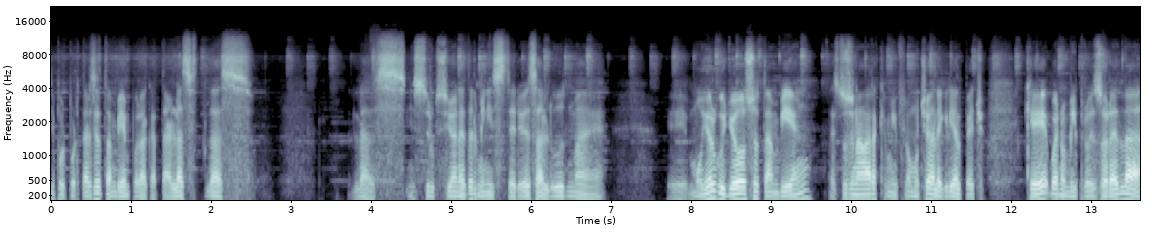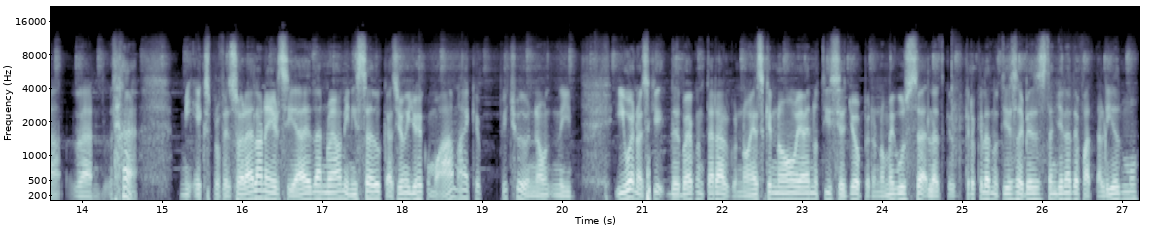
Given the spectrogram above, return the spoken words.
y por portarse también por acatar las las las instrucciones del Ministerio de Salud eh, muy orgulloso también esto es una vara que me infló mucho de alegría al pecho que, bueno, mi profesora es la, mi ex profesora de la universidad es la nueva ministra de Educación y yo dije como, ah, madre, qué pichudo. No, y bueno, es que les voy a contar algo, no es que no vea noticias yo, pero no me gusta, creo, que las noticias a veces están llenas de fatalismo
